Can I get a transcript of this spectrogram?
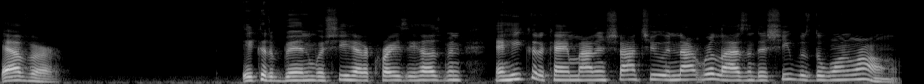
Ever. It could have been where she had a crazy husband and he could have came out and shot you and not realizing that she was the one wrong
